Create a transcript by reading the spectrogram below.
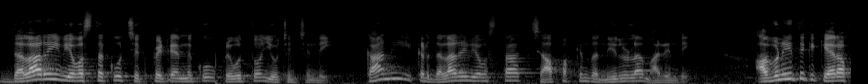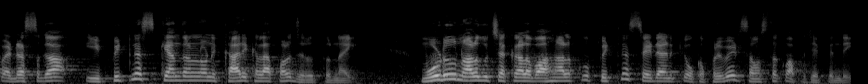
దళారీ వ్యవస్థకు చెక్ పెట్టేందుకు ప్రభుత్వం యోచించింది. కానీ ఇక్కడ దళారీ వ్యవస్థ చాప కింద నీరులా మారింది. అవినీతికి కేర్ ఆఫ్ అడ్రస్గా ఈ ఫిట్నెస్ కేంద్రంలోని కార్యకలాపాలు జరుగుతున్నాయి. మూడు నాలుగు చక్రాల వాహనాలకు ఫిట్నెస్ చేయడానికి ఒక ప్రైవేట్ సంస్థకు అప్పచెప్పింది.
